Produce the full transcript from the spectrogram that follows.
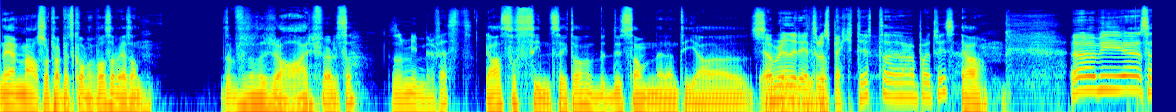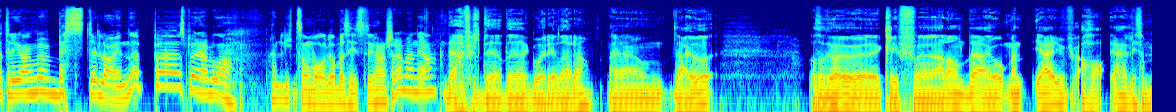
Når Mouse of Puppets kommer på, så blir det sånn det sånn rar følelse. Sånn mimrefest. Ja, så sinnssykt òg. Du savner den tida. så Det blir retrospektivt eh, på et vis. Ja. Eh, vi setter i gang med beste lineup, uh, spør jeg på da. Litt sånn valg av bassister, kanskje, men ja. Det er vel det det går i der, ja. Eh, Det er jo Altså, du har jo Cliff, Erland. Det er jo Men jeg, jeg er liksom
